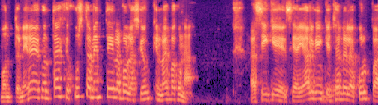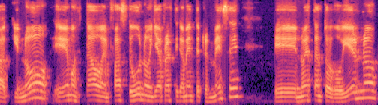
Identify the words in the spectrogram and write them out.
montonera de contagios, justamente en la población que no es vacunada. Así que si hay alguien que echarle la culpa que no hemos estado en fase 1 ya prácticamente tres meses, eh, no es tanto al gobierno,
